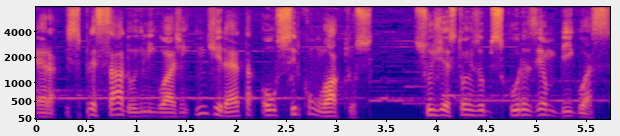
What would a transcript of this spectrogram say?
era expressado em linguagem indireta ou circunlóquios, sugestões obscuras e ambíguas.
